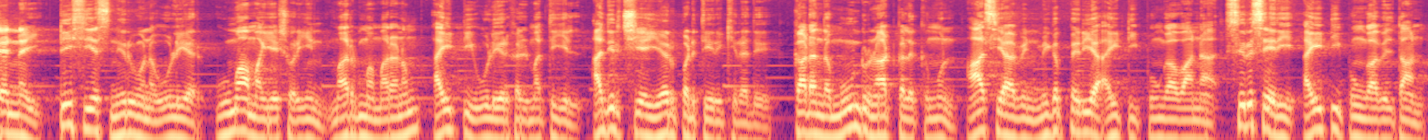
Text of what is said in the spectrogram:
சென்னை டிசிஎஸ் நிறுவன ஊழியர் உமா மகேஸ்வரியின் மர்ம மரணம் ஐடி ஊழியர்கள் மத்தியில் அதிர்ச்சியை ஏற்படுத்தியிருக்கிறது. கடந்த மூன்று நாட்களுக்கு முன் ஆசியாவின் மிகப்பெரிய ஐடி பூங்காவான சிறுசேரி ஐடி பூங்காவில் தான்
